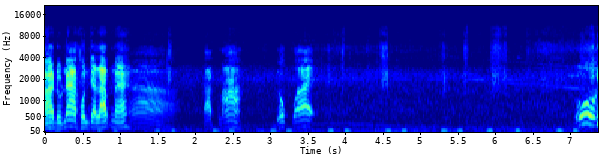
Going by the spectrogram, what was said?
อ่าดูหน้าคนจะรับนะ อ่าตัดมายกไว้ โอ้ย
